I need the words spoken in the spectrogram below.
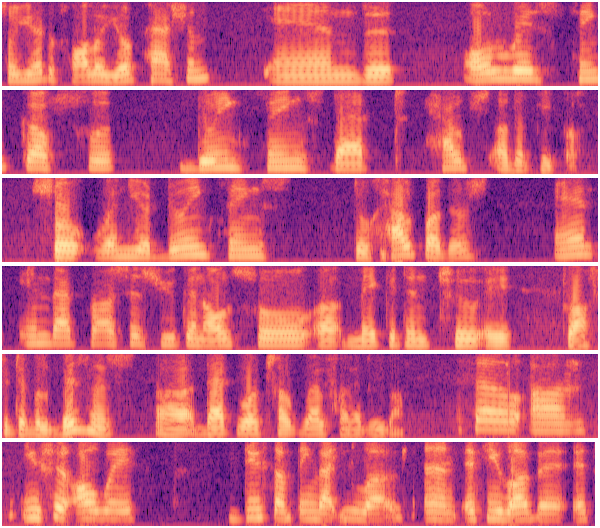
so you have to follow your passion and uh, always think of uh, doing things that helps other people. So when you're doing things to help others, and in that process you can also uh, make it into a profitable business, uh, that works out well for everyone. So um, you should always do something that you love, and if you love it, it's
